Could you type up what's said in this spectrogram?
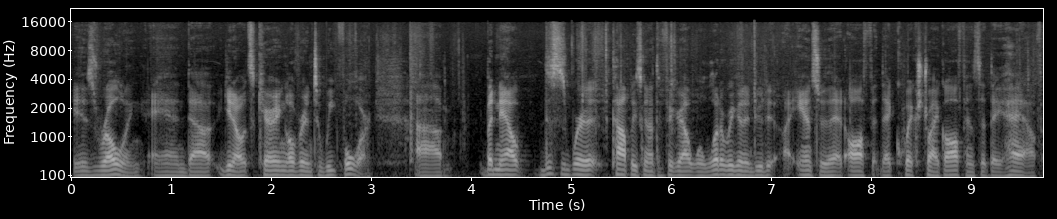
is rolling, and uh, you know it's carrying over into week four. Uh, but now this is where Copley's going to have to figure out, well, what are we going to do to answer that off that quick strike offense that they have?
